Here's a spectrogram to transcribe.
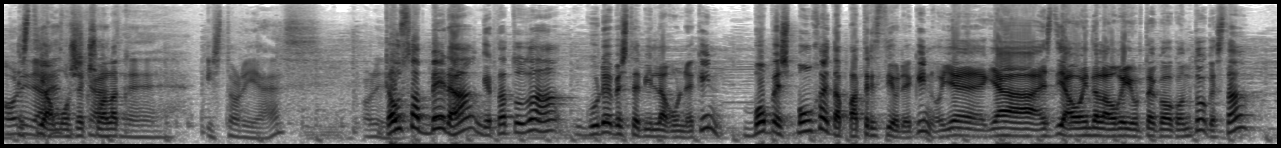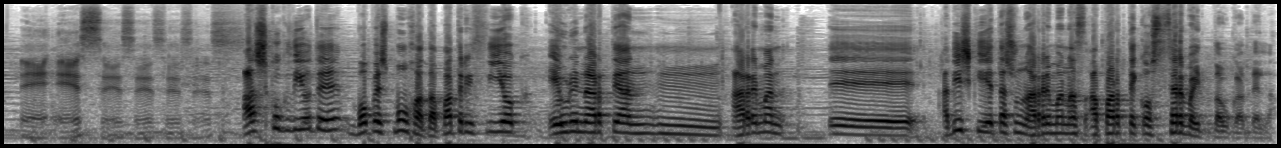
hori Ez dira eh, homosexualak. eh, historia, ez? Gauza bera gertatu da gure beste bilagunekin. Bob Esponja eta Patriziorekin. Oie, ja ez dia hoain dela hogei urteko kontuk, ezta? Eh, ez, ez, ez, ez, ez. Askok diote Bob Esponja eta Patriziok euren artean mm, harreman e, adiskidetasun harremanaz aparteko zerbait daukatela.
